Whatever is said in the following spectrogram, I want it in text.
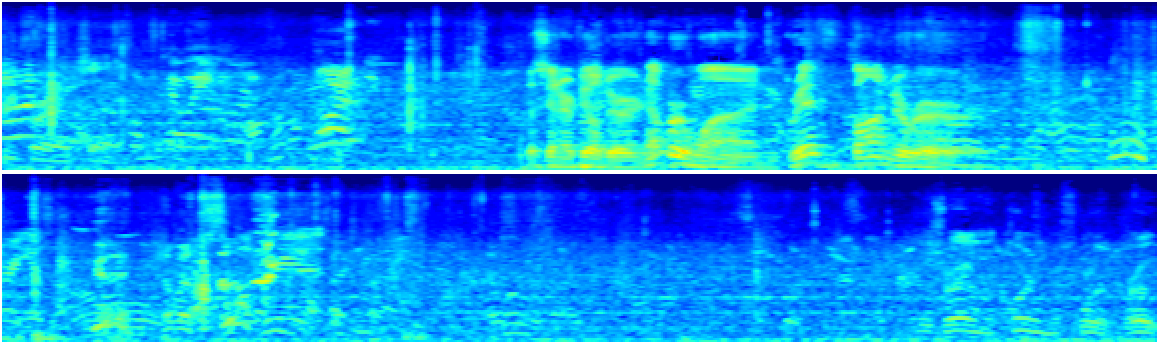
That's outside. The center fielder, number one, Griff Bonderer. Good. How about yourself? It was right on the corner before it broke.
